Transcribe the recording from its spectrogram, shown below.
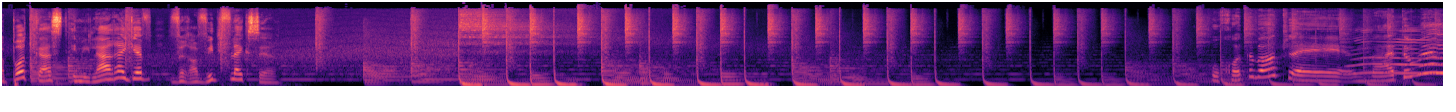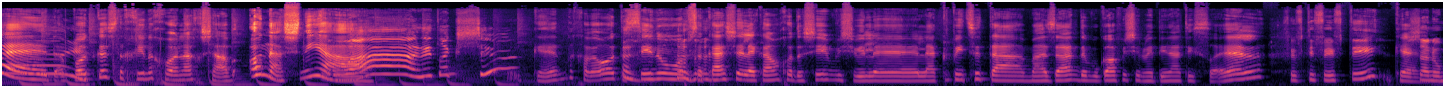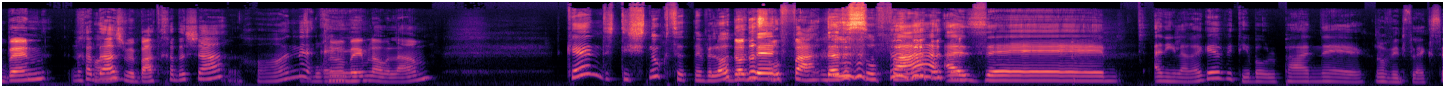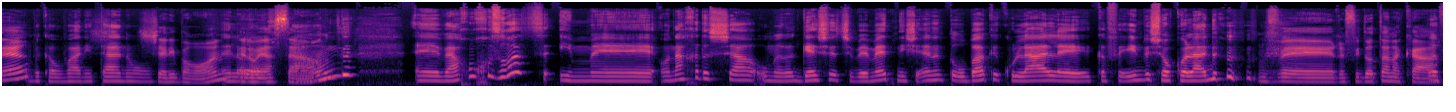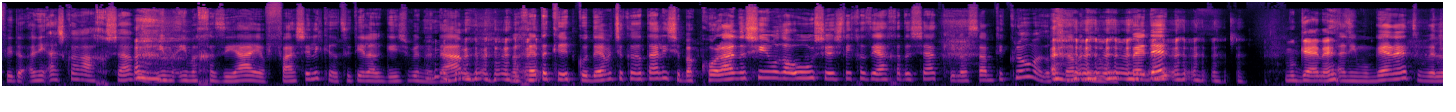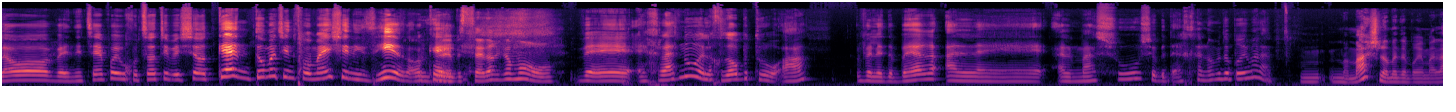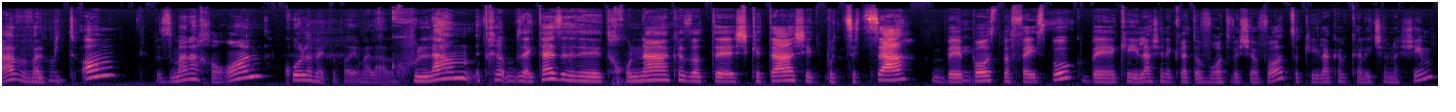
הפודקאסט עם הילה רגב ורביד פלקסר. ברוכות הבאות ל... מה את אומרת? הפודקאסט הכי נכון לעכשיו, עונה שנייה. וואו, איזה התרגשות. כן, חברות, עשינו הפסקה של כמה חודשים בשביל אה, להקפיץ את המאזן הדמוגרפי של מדינת ישראל. 50-50. כן. יש לנו בן נכון. חדש ובת חדשה. נכון. ברוכים אה, הבאים לעולם. כן, תשנו קצת נבלות. דודה ו- שרופה. דודה שרופה, אז אה, אני לרגב, איתי באולפן, אה, רביד פלקסר. וכמובן איתנו שלי ברון. אלוהי אלוהי הסאונד. אה, ואנחנו חוזרות עם אה, עונה חדשה ומרגשת שבאמת נשענת רובה ככולה על אה, קפאין ושוקולד. ורפידות הנקה. רפידו. אני אשכרה עכשיו עם, עם החזייה היפה שלי, כי רציתי להרגיש בן אדם, ואחרי תקרית קודמת שקרתה לי, שבה כל האנשים ראו שיש לי חזייה חדשה, כי לא שמתי כלום, אז עכשיו אני מרופדת, מוגנת. אני מוגנת, ולא... ונצא פה עם חולצות יבשות. כן, too much information is here, אוקיי. זה בסדר גמור. והחלטנו לחזור בתרועה ולדבר על, אה, על משהו שבדרך כלל לא מדברים עליו. ממש לא מדברים עליו, אבל נכון. פתאום, בזמן האחרון, כולם מדברים עליו. כולם, זו הייתה איזו תכונה כזאת אה, שקטה שהתפוצצה בפוסט בפייסבוק, בקהילה שנקראת עוברות ושוות, זו קהילה כלכלית של נשים.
